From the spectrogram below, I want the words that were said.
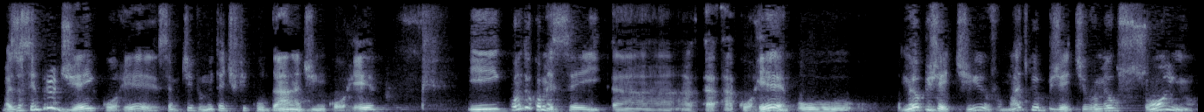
Mas eu sempre odiei correr, sempre tive muita dificuldade em correr. E quando eu comecei a, a, a correr, o, o, meu objetivo, mais do que objetivo, o meu sonho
